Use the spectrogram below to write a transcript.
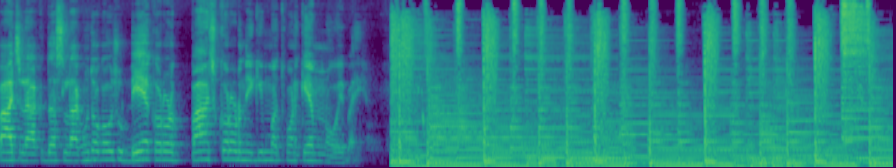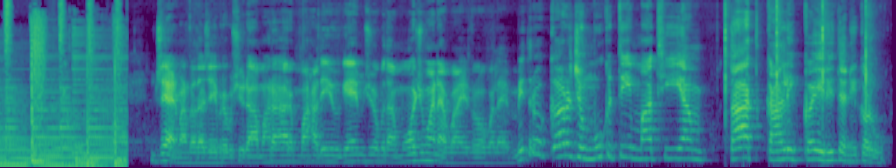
પાંચ લાખ, દસ લાખ, હું તો કહું છું, બે કરોડ, પાંચ કરોડની કિંમત પણ કેમ ન હોય ભાઈ? જય હનુમાન દાદા, જય પ્રભુ શ્રી રામ, હર હર મહાદેવ, કેમ છો બધા? મોજમાં ને ભાઈ, તો ભલે. મિત્રો, કર્જ મુક્તિમાંથી આમ તાત્કાલિક કઈ રીતે નીકળવું?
